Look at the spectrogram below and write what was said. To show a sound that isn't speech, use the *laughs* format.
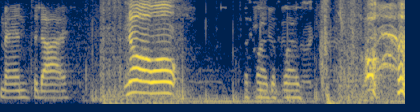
last man to die. No, I won't. That's fine, that's fine. Oh, *laughs* yeah.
